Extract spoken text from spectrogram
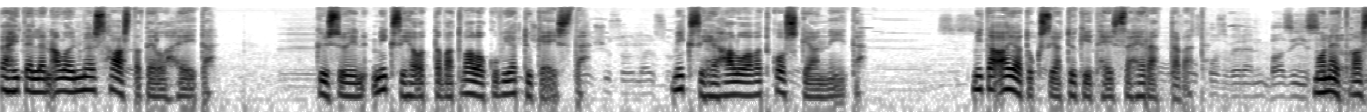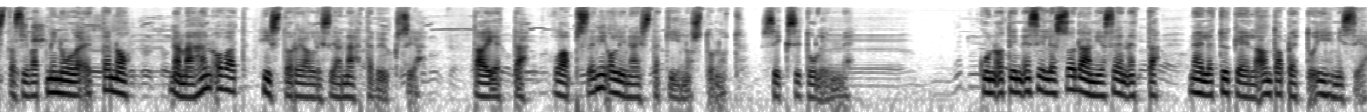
Vähitellen aloin myös haastatella heitä. Kysyin, miksi he ottavat valokuvia tykeistä. Miksi he haluavat koskea niitä. Mitä ajatuksia tykit heissä herättävät? Monet vastasivat minulle, että no, nämähän ovat historiallisia nähtävyyksiä. Tai että lapseni oli näistä kiinnostunut siksi tulimme. Kun otin esille sodan ja sen, että näillä tykeillä on tapettu ihmisiä,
